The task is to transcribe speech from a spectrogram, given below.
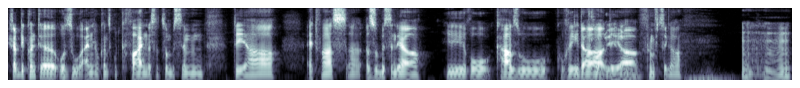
Ich glaube, die könnte Ozu eigentlich auch ganz gut gefallen. Ist jetzt so ein bisschen der etwas, äh, also so ein bisschen der Hirokazu Koreda, Koreda. der 50er. Mhm.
